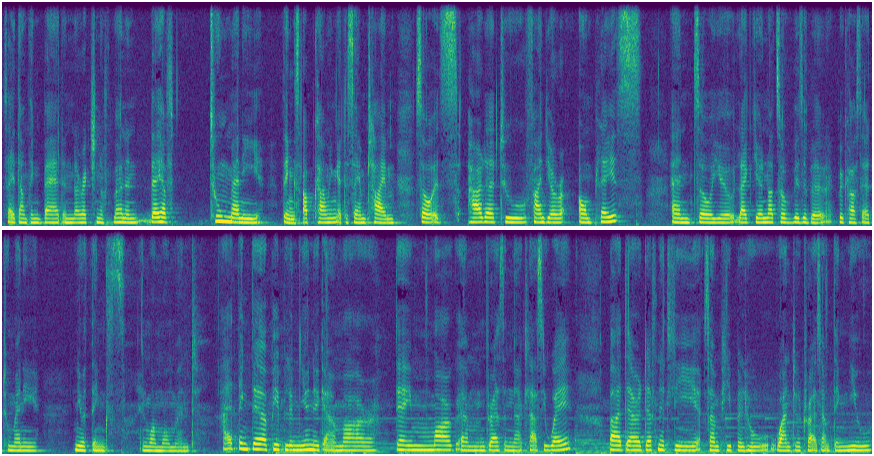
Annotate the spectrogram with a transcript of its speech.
say something bad in the direction of Berlin. They have too many things upcoming at the same time. So it's harder to find your own place and so you like you're not so visible because there are too many new things in one moment. I think there are people in Munich are more they more um, dress in a classy way, but there are definitely some people who want to try something new.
